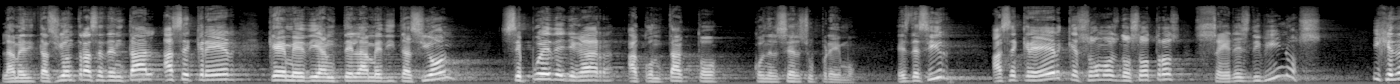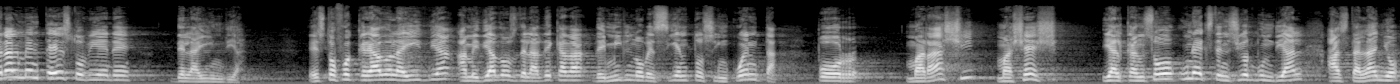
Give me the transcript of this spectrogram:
La meditación trascendental hace creer que mediante la meditación se puede llegar a contacto con el Ser Supremo. Es decir, hace creer que somos nosotros seres divinos. Y generalmente esto viene de la India. Esto fue creado en la India a mediados de la década de 1950 por Marashi Mashesh y alcanzó una extensión mundial hasta el año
